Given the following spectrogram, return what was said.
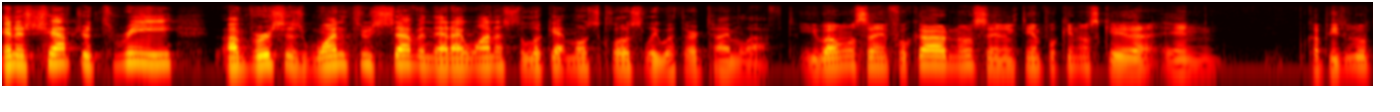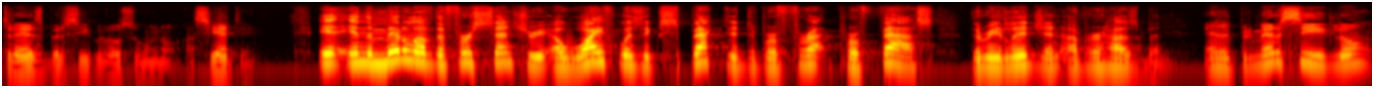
And it's chapter 3, uh, verses 1 through 7 that I want us to look at most closely with our time left. Y vamos a enfocarnos en el tiempo que nos queda en capítulo 3, versículos 1 a 7. In, in the middle of the first century, a wife was expected to profess the religion of her husband. En el primer siglo,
